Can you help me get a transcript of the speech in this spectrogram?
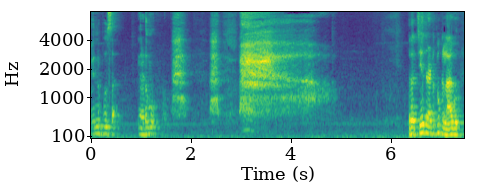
వెన్నుపూస నడుము. తర్వాత చేతులు అటుపక్క లాగు.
